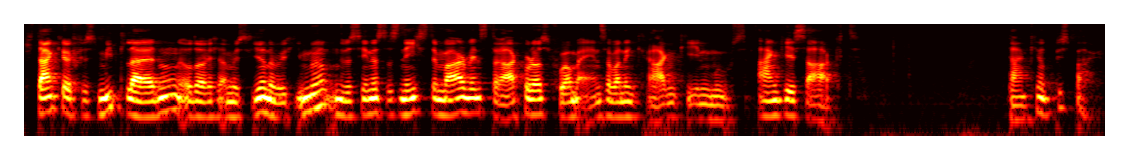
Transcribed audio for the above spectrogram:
Ich danke euch fürs Mitleiden oder euch amüsieren, aber ich immer. Und wir sehen uns das nächste Mal, wenn es Draculas Form 1 aber an den Kragen gehen muss. Angesagt. Danke und bis bald.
